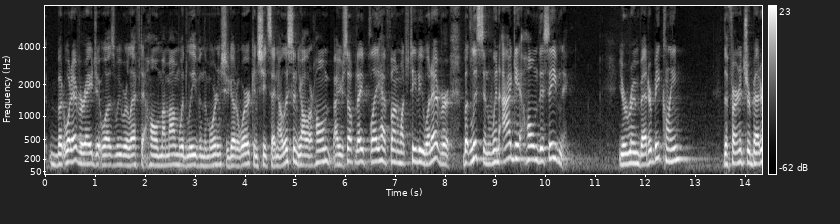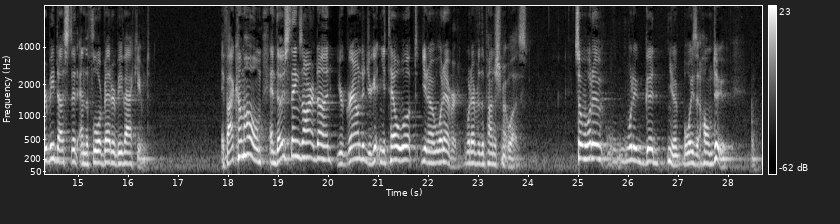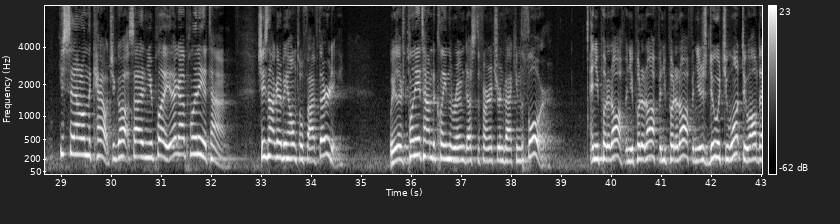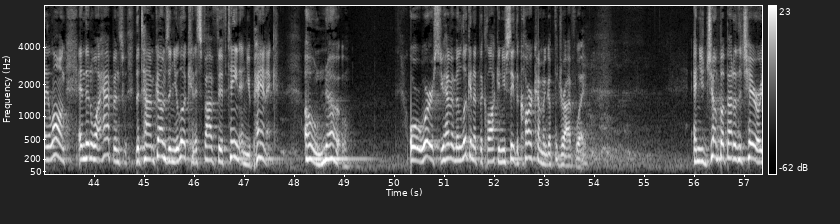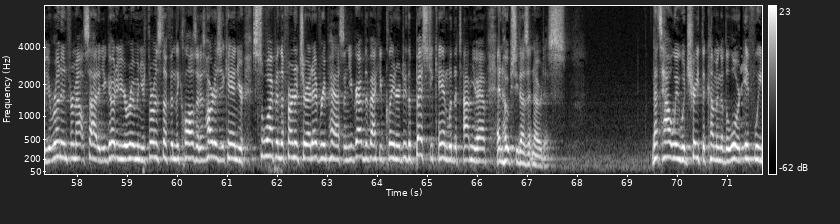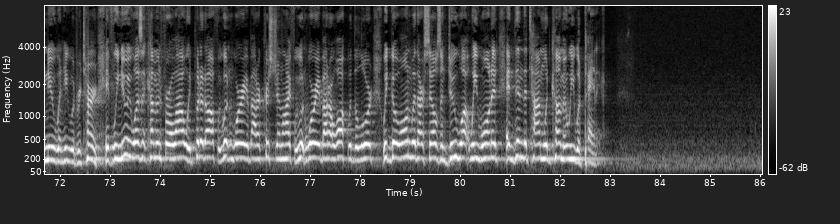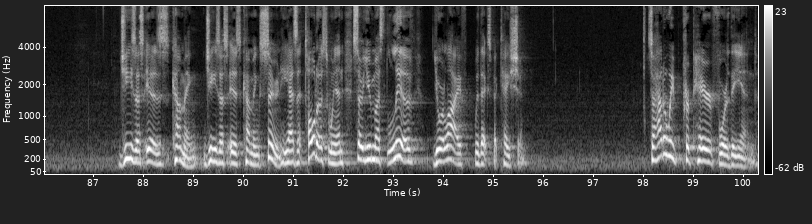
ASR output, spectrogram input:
but whatever age it was, we were left at home. My mom would leave in the morning. She'd go to work and she'd say, Now listen, y'all are home by yourself today. Play, have fun, watch TV, whatever. But listen, when I get home this evening, your room better be clean, the furniture better be dusted, and the floor better be vacuumed. If I come home and those things aren't done, you're grounded, you're getting your tail whooped, you know, whatever, whatever the punishment was. So what do what do good, you know, boys at home do? You sit out on the couch, you go outside and you play. They got plenty of time. She's not going to be home till 5:30. Well, there's plenty of time to clean the room, dust the furniture, and vacuum the floor. And you put it off, and you put it off, and you put it off, and you just do what you want to all day long. And then what happens? The time comes, and you look, and it's 5:15, and you panic. Oh no! Or worse, you haven't been looking at the clock, and you see the car coming up the driveway and you jump up out of the chair or you run in from outside and you go to your room and you're throwing stuff in the closet as hard as you can. You're swiping the furniture at every pass and you grab the vacuum cleaner and do the best you can with the time you have and hope she doesn't notice. That's how we would treat the coming of the Lord if we knew when He would return. If we knew He wasn't coming for a while, we'd put it off. We wouldn't worry about our Christian life. We wouldn't worry about our walk with the Lord. We'd go on with ourselves and do what we wanted, and then the time would come and we would panic. Jesus is coming. Jesus is coming soon. He hasn't told us when, so you must live your life with expectation. So, how do we prepare for the end?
